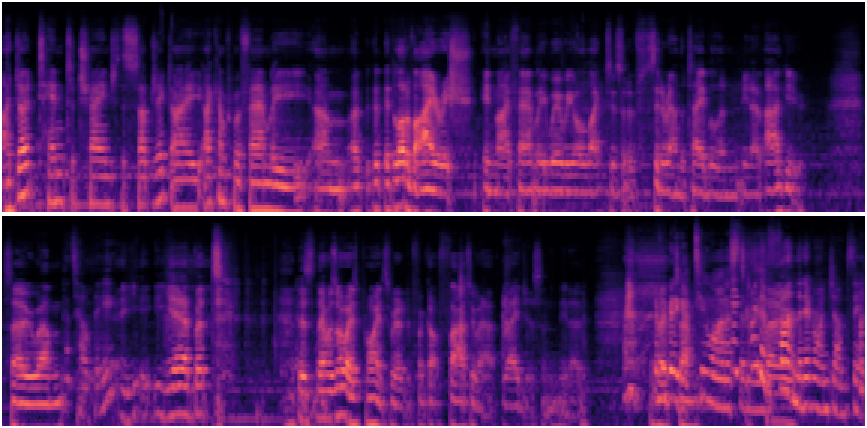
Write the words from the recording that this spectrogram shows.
I don't tend to change the subject. I, I come from a family, um, a, a lot of Irish in my family, where we all like to sort of sit around the table and you know argue. So um, That's healthy. y- yeah, but there was always points where it got far too outrageous, and you know. Everybody but, got um, too honest It's kind of So- fun that everyone jumps in.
